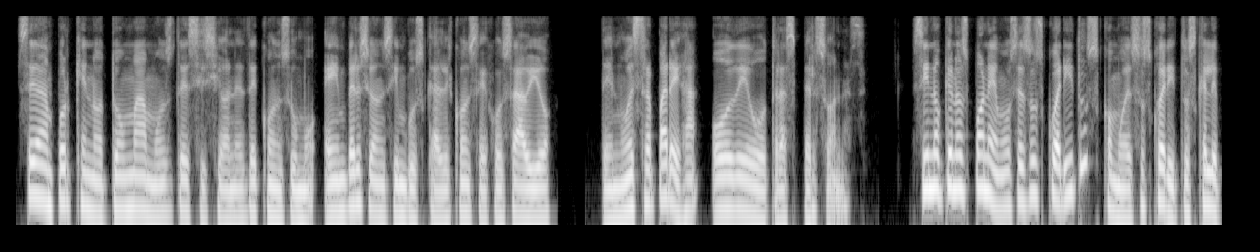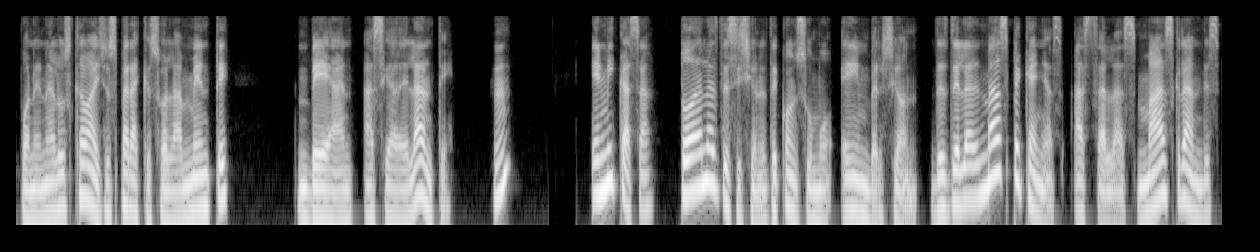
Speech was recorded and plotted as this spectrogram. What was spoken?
se dan porque no tomamos decisiones de consumo e inversión sin buscar el consejo sabio de nuestra pareja o de otras personas sino que nos ponemos esos cueritos como esos cueritos que le ponen a los caballos para que solamente vean hacia adelante. En mi casa, todas las decisiones de consumo e inversión, desde las más pequeñas hasta las más grandes,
